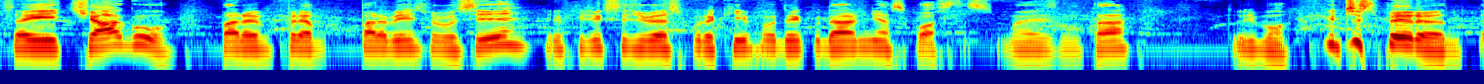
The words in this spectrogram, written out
Isso aí, Thiago, para, para, parabéns para você. Eu queria que você estivesse por aqui para poder cuidar das minhas costas, mas não tá. Tudo de bom. Fico te esperando.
